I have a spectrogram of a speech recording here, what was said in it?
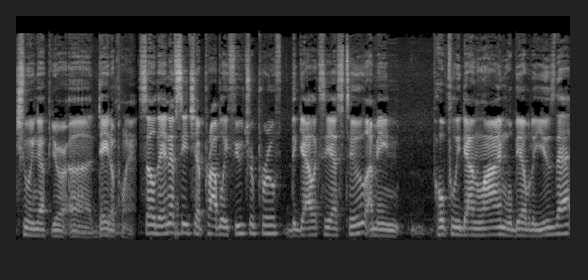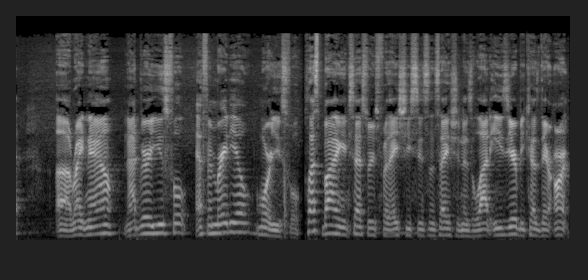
chewing up your uh, data plan. So the NFC chip probably future-proofed the Galaxy S2. I mean, hopefully down the line we'll be able to use that. Uh, right now, not very useful. FM radio, more useful. Plus, buying accessories for the HTC Sensation is a lot easier because there aren't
